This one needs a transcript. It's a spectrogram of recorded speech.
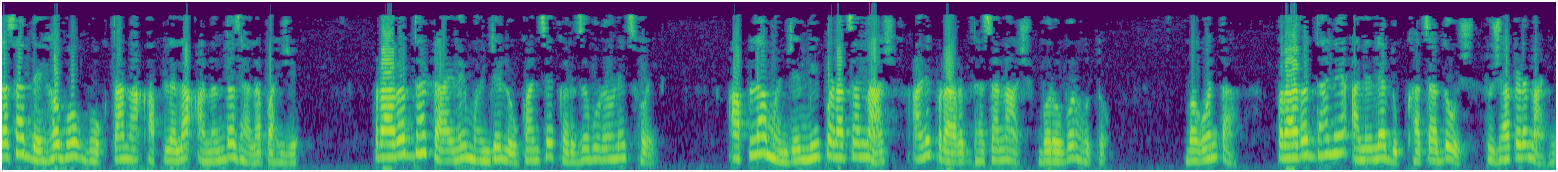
तसा देहभोग भोगताना आपल्याला आनंद झाला पाहिजे. प्रारब्ध टाळणे म्हणजे लोकांचे कर्ज बुडवणेच होय. आपला म्हणजे मीपणाचा नाश आणि प्रारब्धाचा नाश बरोबर होतो. भगवंता प्रारब्धाने आलेल्या दुःखाचा दोष तुझ्याकडे नाही.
